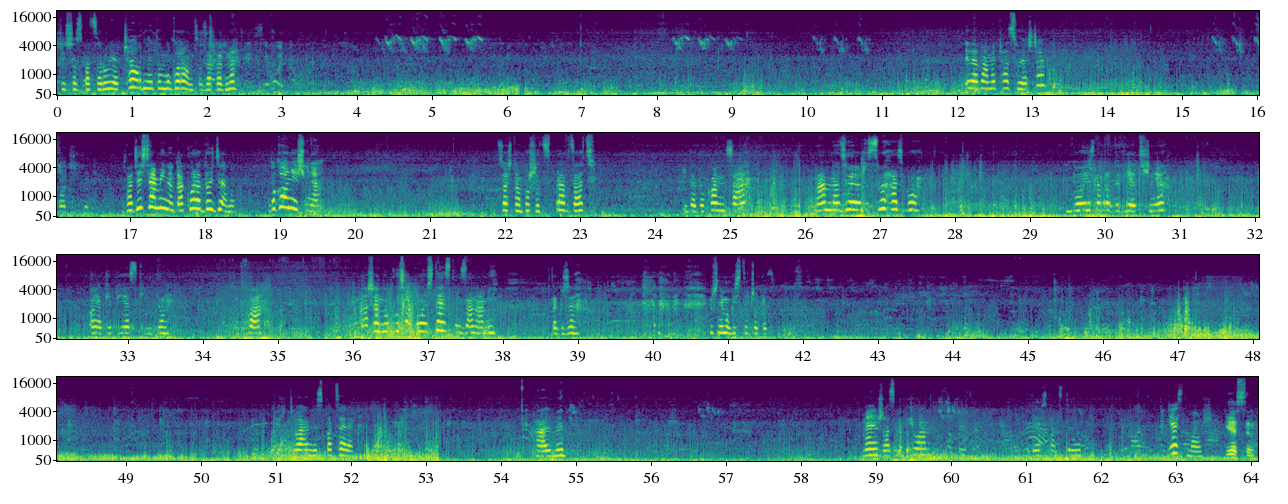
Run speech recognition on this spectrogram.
Krzysia spaceruje czarny, to mu gorąco zapewne. Ile mamy czasu jeszcze? 20 minut, akurat dojdziemy. Dogonisz mnie. Coś tam poszedł sprawdzać. Idę do końca. Mam nadzieję, że słychać, bo bo jest naprawdę wietrznie. O, jakie pieski idą. Dwa. Nasza Nukusia ponoć tęskni za nami. Także już nie mogę się doczekać. Wirtualny spacerek. Palmy. Męża zgubiłam. Jest tam z tyłu. Jest mąż. Jestem.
